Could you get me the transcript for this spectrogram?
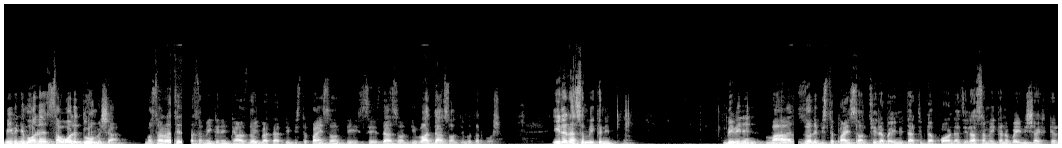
می‌بینیم حال سوال دومشه. مثلثی رسم می‌کنیم که از به ترتیب 25 سانتی 13 سانتی و 10 سانتی متر باشه. این رسم می‌کنیم. ببینین ما زل 25 سانتی را به این ترتیب در پایان از رسم می‌کنم به این شکل.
